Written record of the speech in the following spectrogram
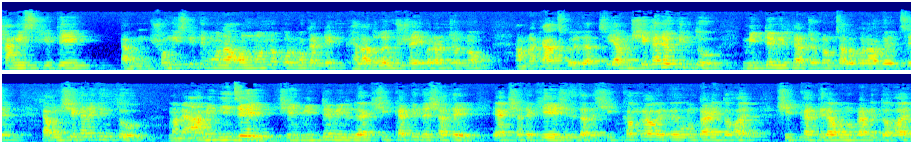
সাংস্কৃতিক এবং সংস্কৃতি মনা অন্যান্য কর্মকাণ্ডে খেলাধুলায় উৎসাহী করার জন্য আমরা কাজ করে যাচ্ছি এবং সেখানেও কিন্তু মিড ডে মিল কার্যক্রম চালু করা হয়েছে এবং সেখানে কিন্তু মানে আমি নিজেই সেই মিড ডে মিল শিক্ষার্থীদের সাথে একসাথে খেয়ে এসেছি তাদের শিক্ষকরাও এতে অনুপ্রাণিত হয় শিক্ষার্থীরা অনুপ্রাণিত হয়।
